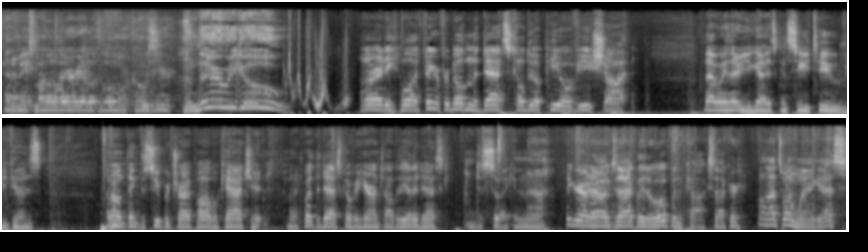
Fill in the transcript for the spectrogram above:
Kind of makes my little area look a little more cozier. And there we go. Alrighty, well I figure for building the desk I'll do a POV shot. That way there you guys can see too because I don't think the super tripod will catch it. But I put the desk over here on top of the other desk just so I can uh, figure out how exactly to open the cocksucker. Well that's one way I guess.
